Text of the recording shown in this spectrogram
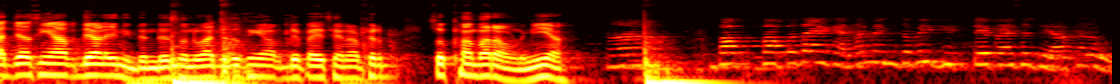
ਅੱਜ ਅਸੀਂ ਆਪਦੇ ਵਾਲੇ ਨਹੀਂ ਦਿੰਦੇ ਤੁਹਾਨੂੰ ਅੱਜ ਤੁਸੀਂ ਆਪਦੇ ਪੈਸੇ ਨਾਲ ਫਿਰ ਸੁੱਖਾਂ ਭਰ ਆਉਣਗੀਆਂ। ਹਾਂ ਬਾਬ- ਬਾਬਾ ਤਾਂ ਇਹ ਕਹਿੰਦਾ ਮੈਨੂੰ ਤਾਂ ਬਈ ਗਿੱਟੇ ਪੈਸੇ ਦਿਆ ਕਰੋ।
